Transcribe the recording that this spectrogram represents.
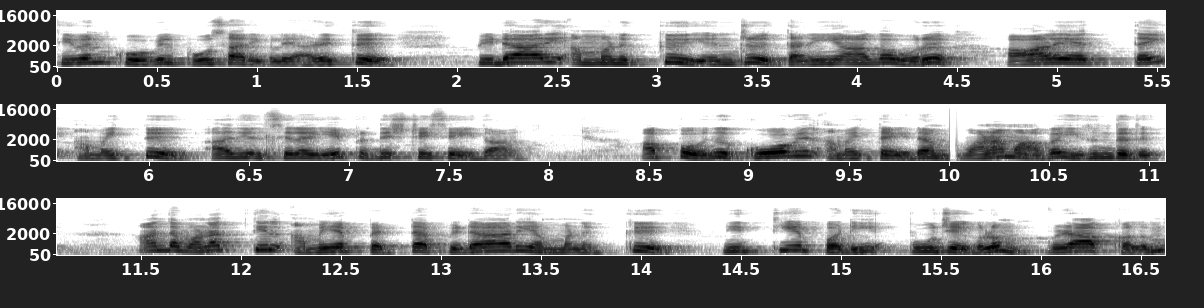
சிவன் கோவில் பூசாரிகளை அழைத்து பிடாரி அம்மனுக்கு என்று தனியாக ஒரு ஆலயத்தை அமைத்து அதில் சிலையை பிரதிஷ்டை செய்தான். அப்போது கோவில் அமைத்த இடம் வனமாக இருந்தது. அந்த வனத்தில் அமையப்பெற்ற பிடாரி அம்மனுக்கு நித்தியப்படி பூஜைகளும் விழாக்களும்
